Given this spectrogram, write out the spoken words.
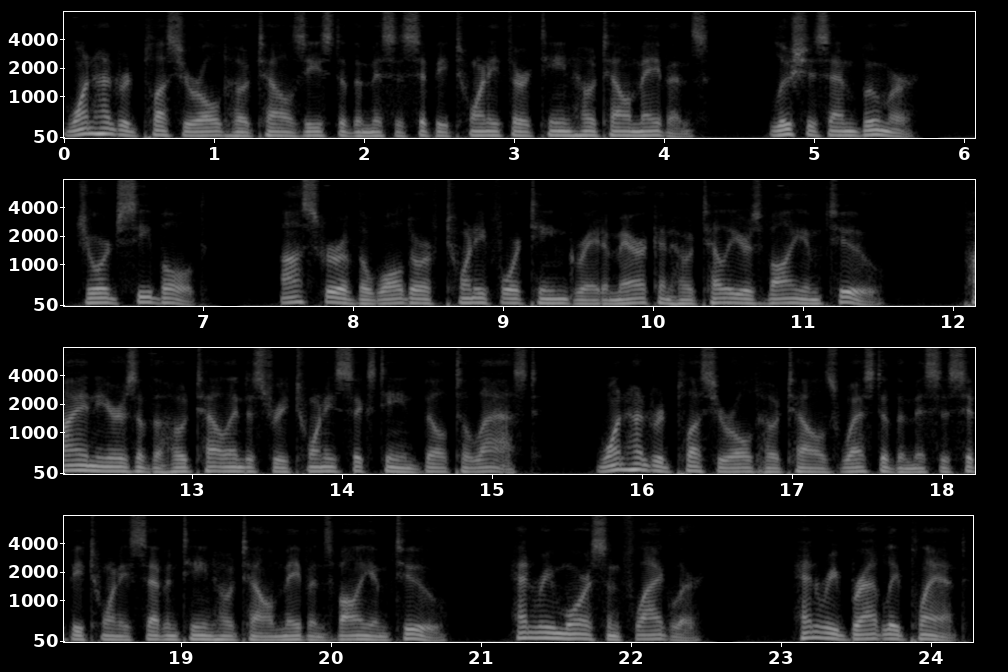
100 plus year old hotels east of the Mississippi 2013 Hotel Mavens, Lucius M. Boomer, George C. Boldt, Oscar of the Waldorf 2014 Great American Hoteliers Volume 2, Pioneers of the Hotel Industry 2016 Built to Last, 100 plus year old hotels west of the Mississippi 2017 Hotel Mavens Volume 2, Henry Morrison Flagler, Henry Bradley Plant,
